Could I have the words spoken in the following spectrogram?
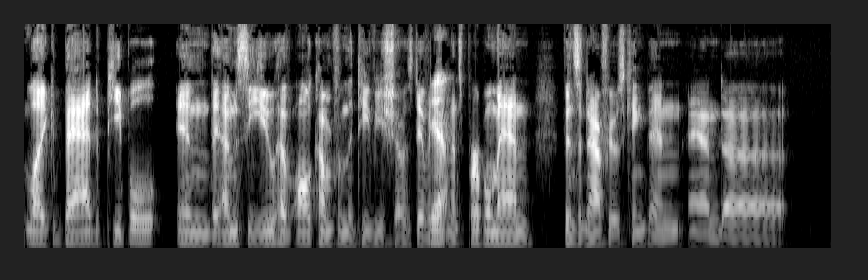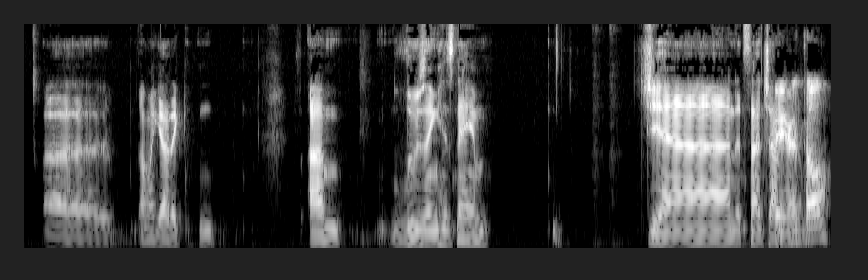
like bad people in the MCU have all come from the TV shows. David Yeah. Tennant's Purple Man, Vincent D'Onofrio's Kingpin, and uh, uh, oh my god, I, I'm losing his name. John, it's not Jon Bernthal.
